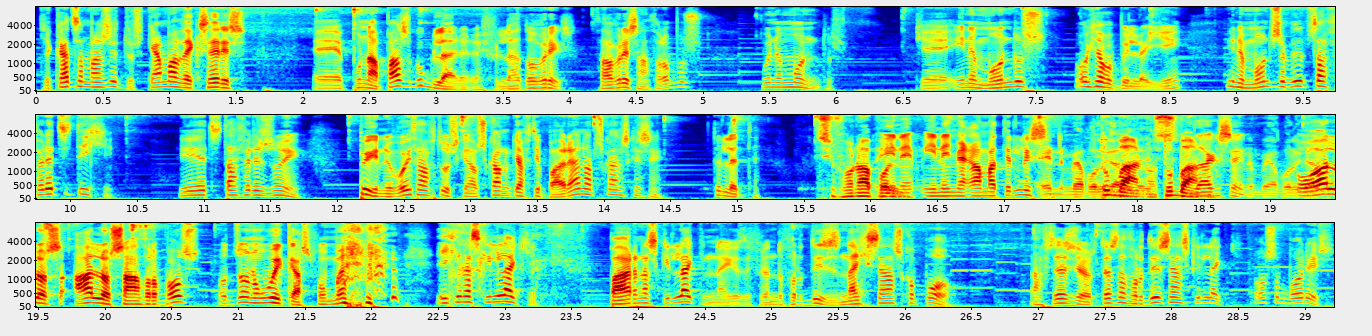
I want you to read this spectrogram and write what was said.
Και κάτσα μαζί τους. Και άμα δεν ξέρεις ε, πού να πας, γκουγκλάρε, ρε φίλε, θα το βρεις. Θα βρεις ανθρώπους που είναι μόνοι τους. Και είναι μόνοι τους όχι από επιλογή, είναι μόνοι τους επειδή τους τα έφερε έτσι η τύχη. Ή έτσι τα έφερε η ζωή. Πήγαινε, βοήθα αυτούς και να τους κάνουν και αυτοί παρέα, να τους κάνεις και εσύ. Τι λέτε. Συμφωνώ απόλυτα. Είναι, είναι μια γαμάτη λύση. Είναι μια πολύ Του καλή πάνω, λύση. του πάνω. Εντάξει. Είναι μια πολύ Ο καλή άλλος άλλος άνθρωπος, ο John Wick, ας πούμε, είχε ένα σκυλάκι. Πάρε ένα σκυλάκι να έχεις, ρε φίλε, να το φροντίζεις, να έχεις ένα σκοπό. Αυτές τις γιορτές θα φροντίζεις ένα σκυλάκι, όσο μπορείς.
